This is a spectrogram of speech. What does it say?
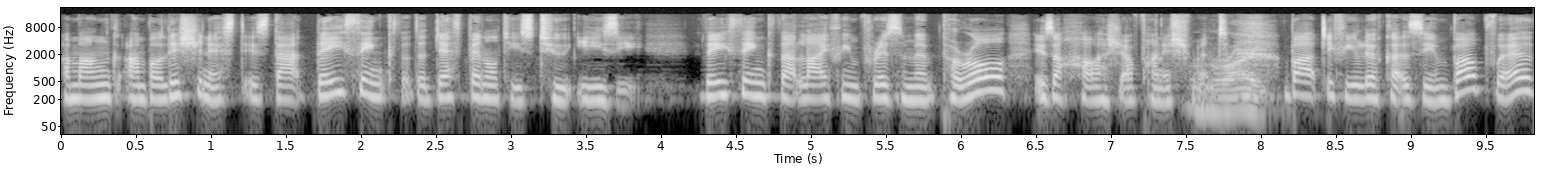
among abolitionists is that they think that the death penalty is too easy. They think that life imprisonment parole is a harsher punishment. Right. But if you look at Zimbabwe,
